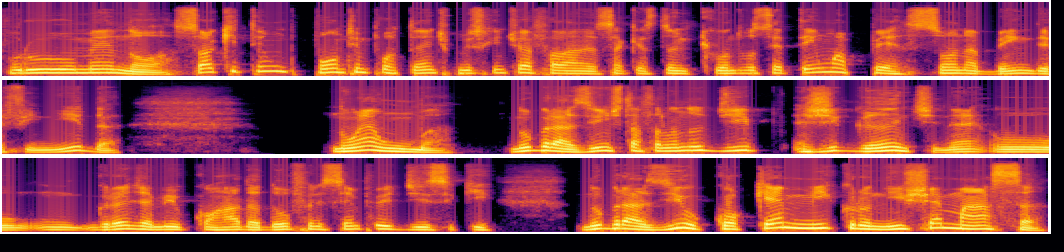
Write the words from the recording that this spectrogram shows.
pro menor. Só que tem um ponto importante, por isso que a gente vai falar nessa questão que quando você tem uma persona bem definida, não é uma. No Brasil, a gente está falando de gigante, né? O, um grande amigo, Conrado Adolfo, ele sempre disse que no Brasil, qualquer micro nicho é massa.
